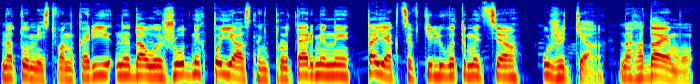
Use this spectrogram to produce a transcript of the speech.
Натомість в Анкарі не дали жодних пояснень про терміни та як це втілюватиметься у життя. Нагадаємо,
